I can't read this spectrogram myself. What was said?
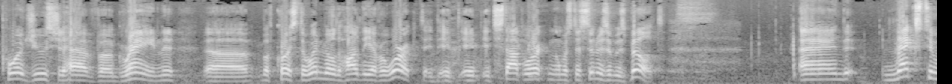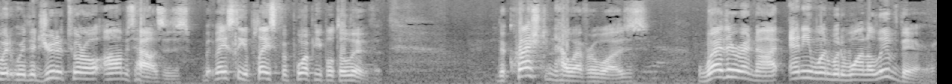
poor Jews should have uh, grain. Uh, of course, the windmill hardly ever worked. It, it, it, stopped working almost as soon as it was built. And next to it were the Judah Touro almshouses, basically a place for poor people to live. The question, however, was whether or not anyone would want to live there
